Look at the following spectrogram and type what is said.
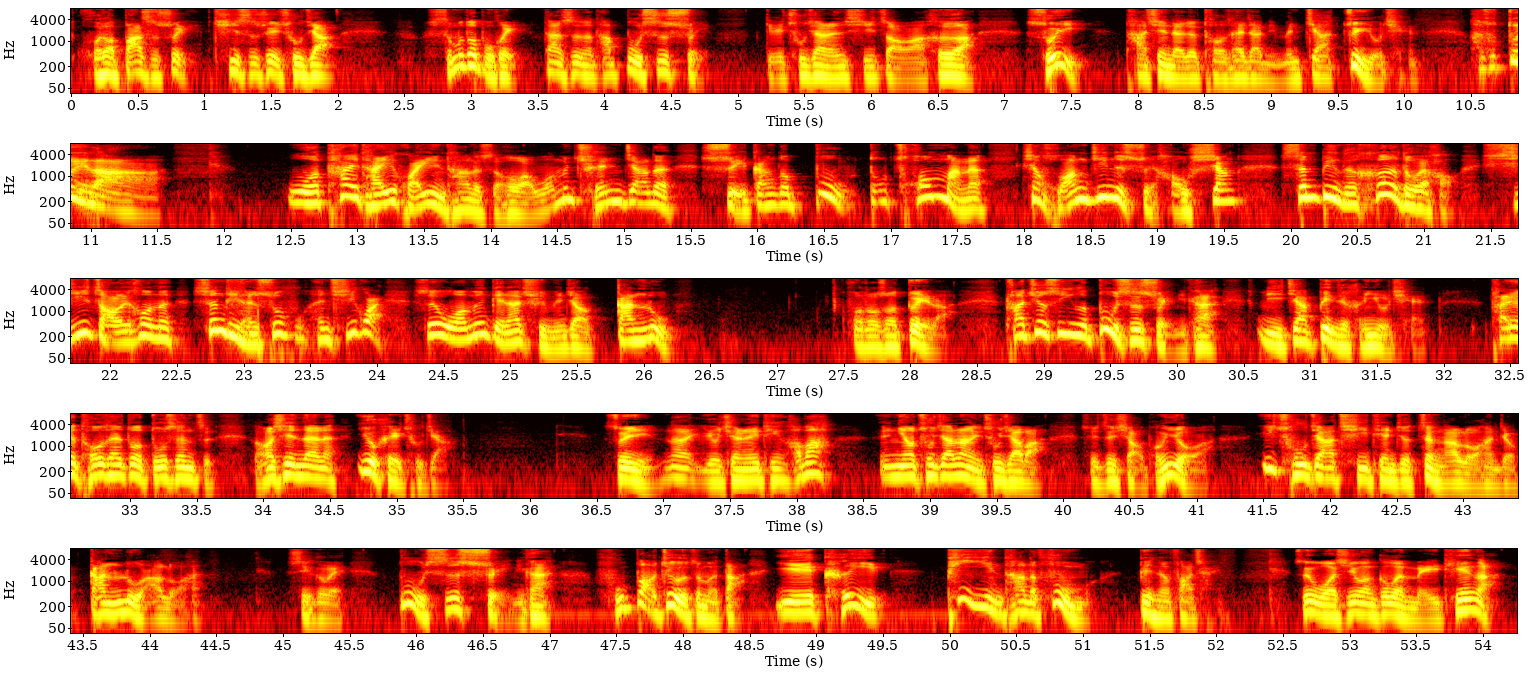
活到八十岁、七十岁出家，什么都不会，但是呢，他不施水，给出家人洗澡啊、喝啊，所以他现在就投胎在你们家最有钱。他说：“对啦，我太太一怀孕他的时候啊，我们全家的水缸的布都充满了像黄金的水，好香，生病的喝了都会好。洗澡以后呢，身体很舒服，很奇怪，所以我们给他取名叫甘露。”佛陀说：“对了。”他就是因为不施水，你看你家变得很有钱，他又投胎做独生子，然后现在呢又可以出家，所以那有钱人一听，好吧，你要出家，让你出家吧。所以这小朋友啊，一出家七天就证阿罗汉，叫甘露阿罗汉。所以各位不施水，你看福报就有这么大，也可以庇应他的父母变成发财。所以我希望各位每天啊，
